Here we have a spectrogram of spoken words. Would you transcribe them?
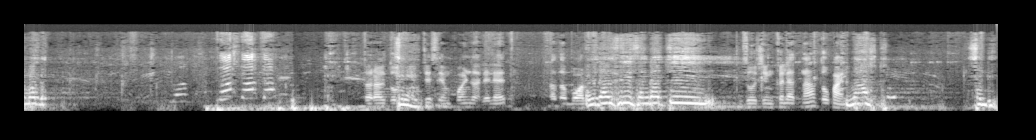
मग तर दोन सेम पॉईंट झालेले आहेत. आता बॉल श्री संघाची जो जिंकल्यात ना तो फायनल लास्ट संधी.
